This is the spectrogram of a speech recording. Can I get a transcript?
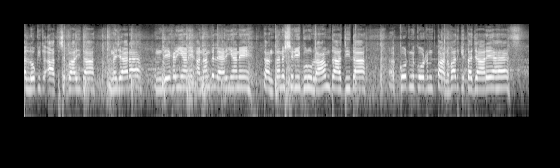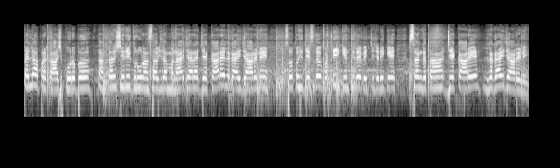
ਅਲੌਕਿਕ ਆਤਿਸ਼ਬਾਜ਼ੀ ਦਾ ਨਜ਼ਾਰਾ ਦੇਖ ਰਹੀਆਂ ਨੇ ਆਨੰਦ ਲੈ ਰਹੀਆਂ ਨੇ। ਧੰਨ ਧੰਨ ਸ੍ਰੀ ਗੁਰੂ ਰਾਮਦਾਸ ਜੀ ਦਾ ਕੋਟਨ ਕੋਟਨ ਧੰਨਵਾਦ ਕੀਤਾ ਜਾ ਰਿਹਾ ਹੈ। ਪਹਿਲਾ ਪ੍ਰਕਾਸ਼ ਪੁਰਬ ਧੰਨ ਧੰਨ ਸ੍ਰੀ ਗੁਰੂ ਗ੍ਰੰਥ ਸਾਹਿਬ ਜੀ ਦਾ ਮਨਾਇਆ ਜਾ ਰਿਹਾ ਜੈਕਾਰੇ ਲਗਾਏ ਜਾ ਰਹੇ ਨੇ। ਸੋ ਤੁਸੀਂ ਦੇਖ ਸਕਦੇ ਹੋ ਵੱਡੀ ਗਿਣਤੀ ਦੇ ਵਿੱਚ ਜਿਹੜੀ ਕਿ ਸੰਗਤਾਂ ਜੈਕਾਰੇ ਲਗਾਏ ਜਾ ਰਹੇ ਨੇ।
